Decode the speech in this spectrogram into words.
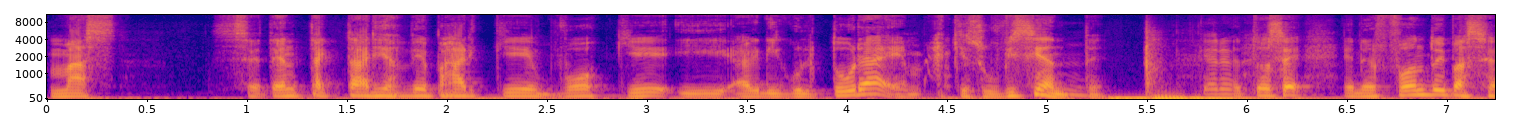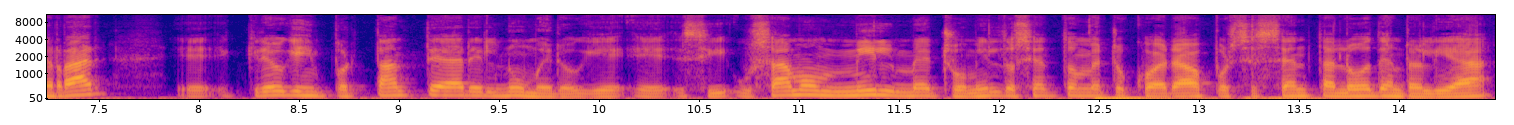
más 70 hectáreas de parque, bosque y agricultura es más que suficiente. Claro. Entonces, en el fondo, y para cerrar, eh, creo que es importante dar el número, que eh, si usamos mil metros, 1200 metros cuadrados por 60 lotes, en realidad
